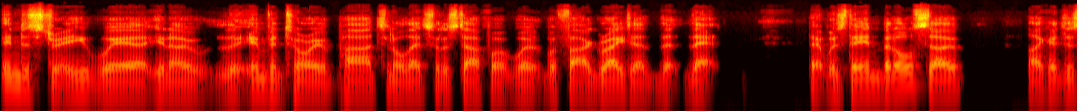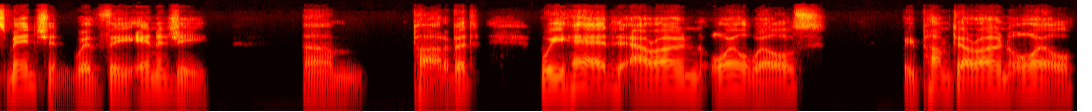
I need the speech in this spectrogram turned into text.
industry where you know the inventory of parts and all that sort of stuff were, were, were far greater that that that was then but also like i just mentioned with the energy um, part of it. We had our own oil wells. We pumped our own oil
